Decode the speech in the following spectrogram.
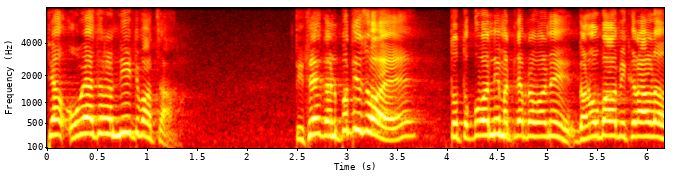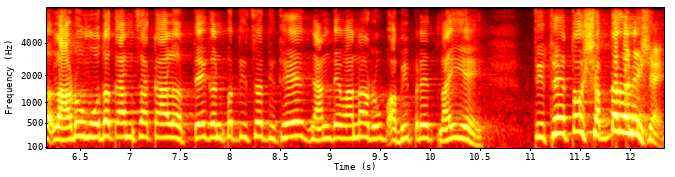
त्या ओव्या जरा नीट वाचा. तिथे गणपती जो आहे तो तुकोबांनी म्हटल्याप्रमाणे गणोबा विक्राळ लाडू मोदकांचा काळ ते गणपतीचं तिथे ज्ञानदेवांना रूप अभिप्रेत नाही आहे तिथे तो शब्द गणेश आहे.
